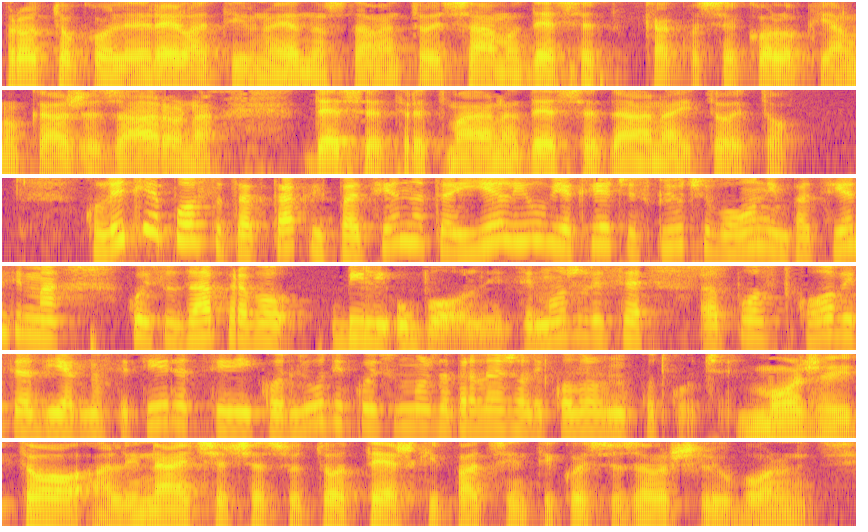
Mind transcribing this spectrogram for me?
Protokol je relativno jednostavan, to je samo 10, kako se kolokvijalno kaže, zarona, 10 tretmana, 10 dana i to je to. Koliki je postotak takvih pacijenata i je li uvijek riječ isključivo o onim pacijentima koji su zapravo bili u bolnici? Može li se e, post-covid dijagnosticirati i kod ljudi koji su možda preležali koronu kod kuće? Može i to, ali najčešće su to teški pacijenti koji su završili u bolnici.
